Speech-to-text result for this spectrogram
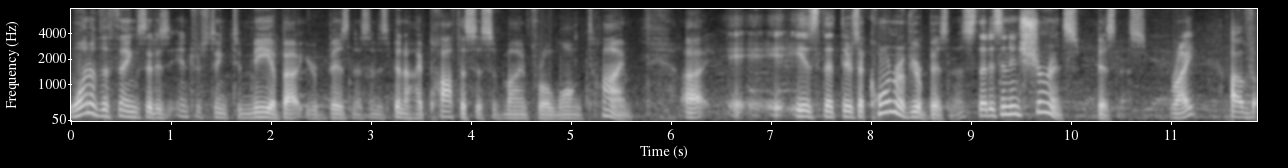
One of the things that is interesting to me about your business, and it's been a hypothesis of mine for a long time, uh, is that there's a corner of your business that is an insurance business, right? Of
